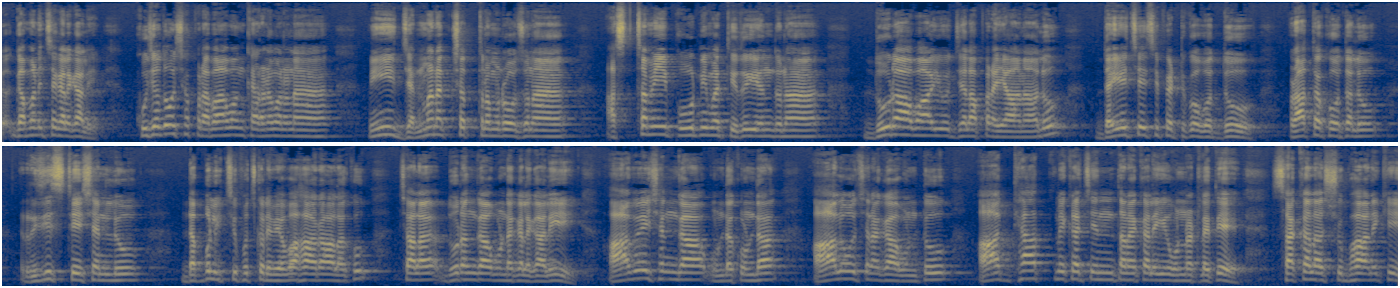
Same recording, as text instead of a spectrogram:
గ- గమనించగలగాలి. కుజదోష ప్రభావం కారణం వలన మీ జన్మ నక్షత్రం రోజున అష్టమి పూర్ణిమ తిథి ఎందున దూరావాయు జల ప్రయాణాలు దయచేసి పెట్టుకోవద్దు. ప్రాతకోతలు రిజిస్ట్రేషన్లు డబ్బులు ఇచ్చి పుచ్చుకునే వ్యవహారాలకు చాలా దూరంగా ఉండగలగాలి. ఆవేశంగా ఉండకుండా ఆలోచనగా ఉంటూ ఆధ్యాత్మిక చింతన కలిగి ఉన్నట్లయితే సకల శుభానికి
